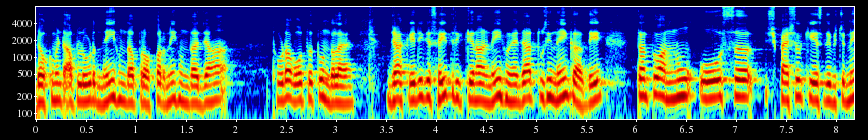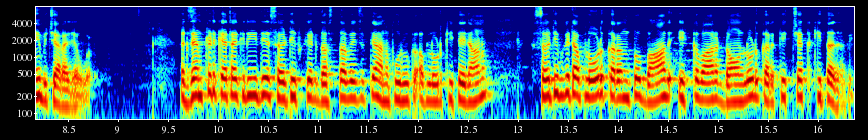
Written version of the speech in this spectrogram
ਡਾਕੂਮੈਂਟ ਅਪਲੋਡ ਨਹੀਂ ਹੁੰਦਾ ਪ੍ਰੋਪਰ ਨਹੀਂ ਹੁੰਦਾ ਜਾਂ ਥੋੜਾ ਬਹੁਤ ਧੁੰਦਲਾ ਹੈ ਜਾਂ ਕਿਹਦੀ ਕਿ ਸਹੀ ਤਰੀਕੇ ਨਾਲ ਨਹੀਂ ਹੋਇਆ ਜਾਂ ਤੁਸੀਂ ਨਹੀਂ ਕਰਦੇ, ਤਾਂ ਤੁਹਾਨੂੰ ਉਸ ਸਪੈਸ਼ਲ ਕੇਸ ਦੇ ਵਿੱਚ ਨਹੀਂ ਵਿਚਾਰਿਆ ਜਾਊਗਾ। ਐਗਜ਼ੈਂਪਟਡ ਕੈਟਾਗਰੀ ਦੇ ਸਰਟੀਫਿਕੇਟ ਦਸਤਾਵੇਜ਼ ਧਿਆਨਪੂਰਵਕ ਅਪਲੋਡ ਕੀਤੇ ਜਾਣ। ਸਰਟੀਫਿਕੇਟ ਅਪਲੋਡ ਕਰਨ ਤੋਂ ਬਾਅਦ ਇੱਕ ਵਾਰ ਡਾਊਨਲੋਡ ਕਰਕੇ ਚੈੱਕ ਕੀਤਾ ਜਾਵੇ।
